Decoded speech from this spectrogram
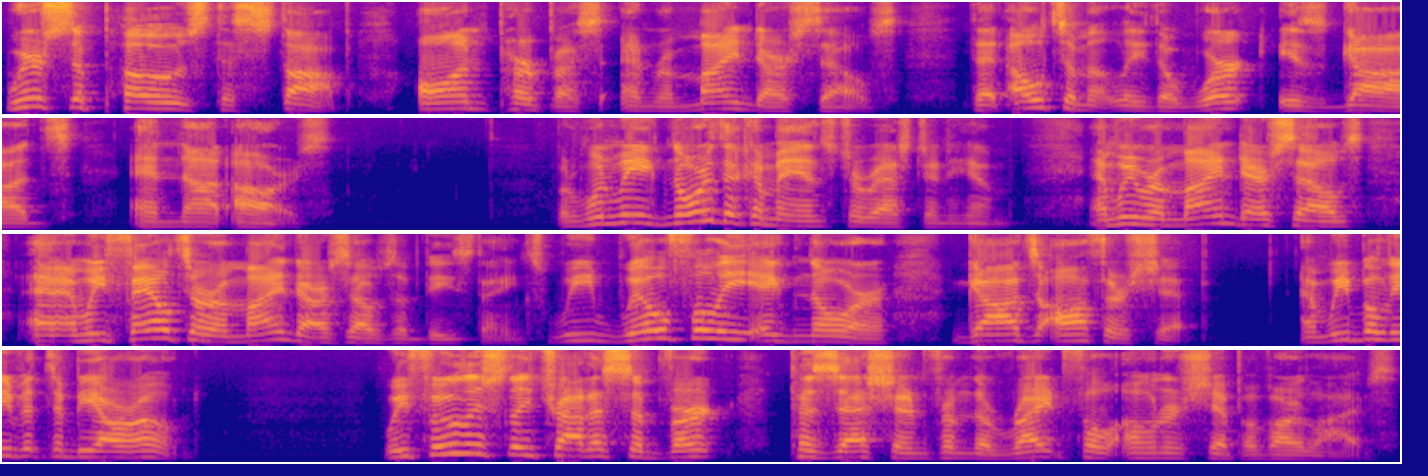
We're supposed to stop on purpose and remind ourselves that ultimately the work is God's and not ours. But when we ignore the commands to rest in Him, and we remind ourselves, and we fail to remind ourselves of these things, we willfully ignore God's authorship, and we believe it to be our own. We foolishly try to subvert possession from the rightful ownership of our lives.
